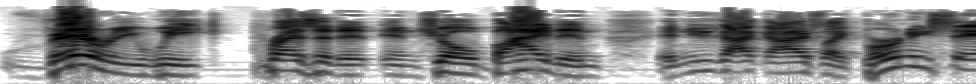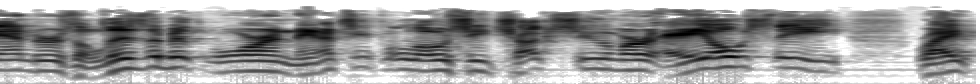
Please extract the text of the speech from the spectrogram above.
very weak president in Joe Biden, and you got guys like Bernie Sanders, Elizabeth Warren, Nancy Pelosi, Chuck Schumer, AOC, right,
